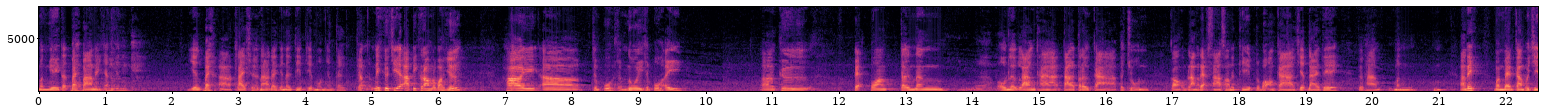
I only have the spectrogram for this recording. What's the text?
មិនងាយទៅបេះបានទេអញ្ចឹងយើង យើងបេះអាផ្លែឈើណាដែលវានៅទៀបទៀបមុនអញ្ចឹងទៅអញ្ចឹងនេះគឺជាអភិក្រមរបស់យើងហើយអឺចំពោះជំនួយចំពោះអីអឺគឺពាក់ព័ន្ធទៅនឹងបងអូនលើកឡើងថាតើត្រូវការបញ្ជូនកងកម្លាំងរក្សាសន្តិភាពរបស់អង្គការជាតិដែរទេគឺថាมันអានេះមិនមែនកម្ពុជា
